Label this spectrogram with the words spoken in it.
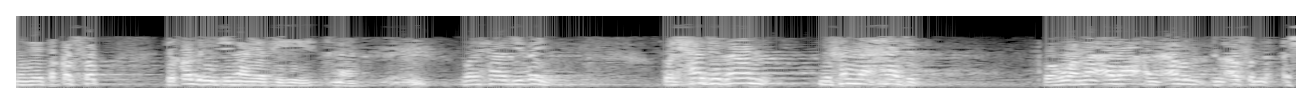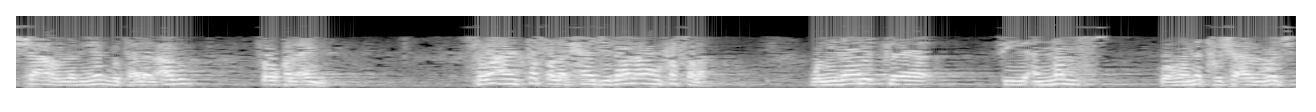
أنه يتقصد بقدر جنايته. نعم. والحاجبين. والحاجبان مثنى حاجب وهو ما على العظم الأصل الشعر الذي ينبت على العظم فوق العين. سواء اتصل الحاجبان أو انفصل. ولذلك في النمس وهو نتف شعر الوجه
